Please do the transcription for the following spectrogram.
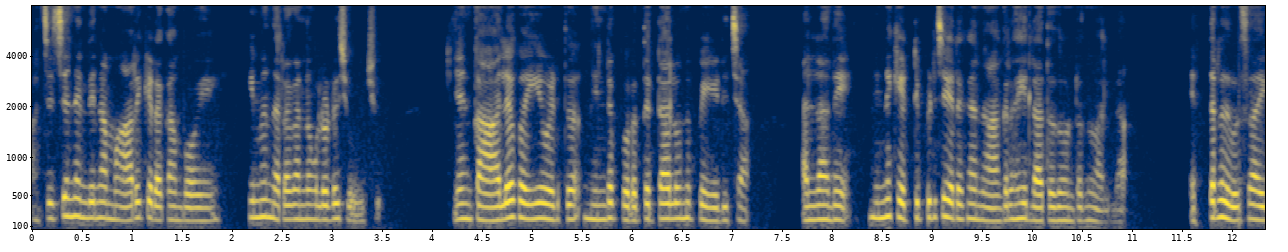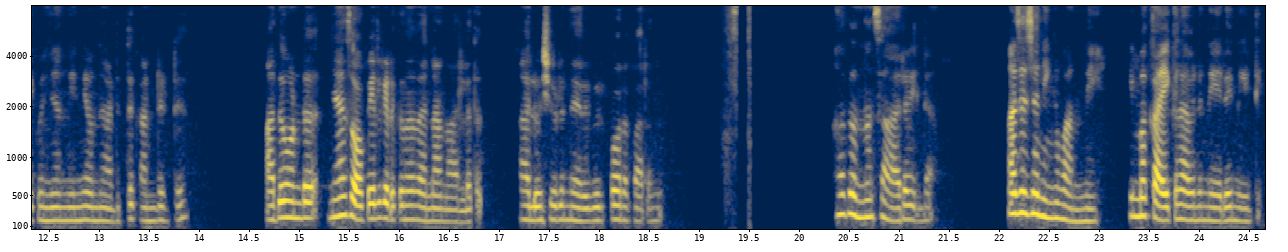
അച്ചച്ചൻ എന്തിനാ മാറിക്കിടക്കാൻ പോയേ? ഹിമ നിറകണ്ണുകളോട് ചോദിച്ചു. ഞാൻ കാലോ കയ്യോ എടുത്ത് നിന്റെ പുറത്തിട്ടാലോ എന്ന് പേടിച്ചാ. അല്ലാതെ നിന്നെ കെട്ടിപ്പിടിച്ച് കിടക്കാൻ ആഗ്രഹമില്ലാത്തതുകൊണ്ടൊന്നും അല്ല. എത്ര ദിവസമായി കുഞ്ഞ് നിന്നെ ഒന്ന് അടുത്ത് കണ്ടിട്ട്? അതുകൊണ്ട് ഞാൻ സോഫയിൽ കിടക്കുന്നത് തന്നെ നല്ലത്. ആലോചിയോട് പോലെ പറഞ്ഞു. അതൊന്നും സാരമില്ല. ആ ചേച്ചൻ ഇങ്ങ് വന്നേ. ഇമ്മ കൈകൾ അവന് നേരെ നീട്ടി.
